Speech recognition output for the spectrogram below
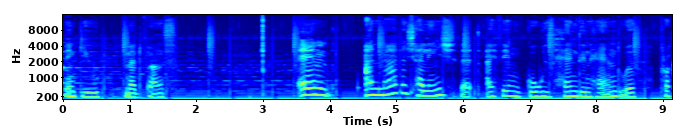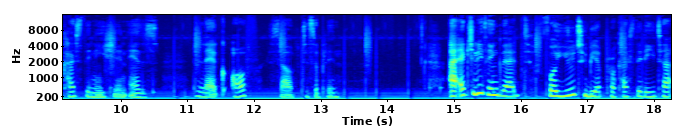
Thank you in advance. And another challenge that I think goes hand in hand with procrastination is lack of self discipline. I actually think that for you to be a procrastinator,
